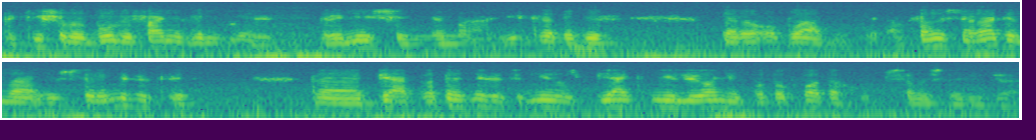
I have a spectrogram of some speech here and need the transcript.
Такі, щоб були фані для людей. Приміщень нема. Їх треба десь переобладнати. А в селищній раді на 4 місяці е, 5, за 5 місяців мінус 5 мільйонів по доходах у селищний бюджет.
